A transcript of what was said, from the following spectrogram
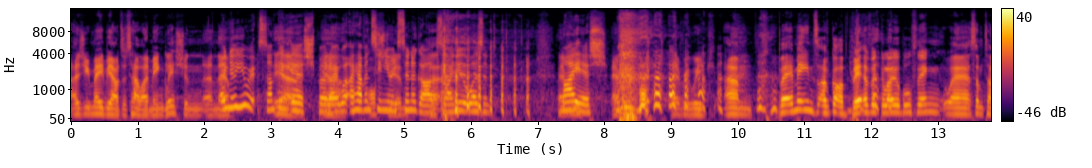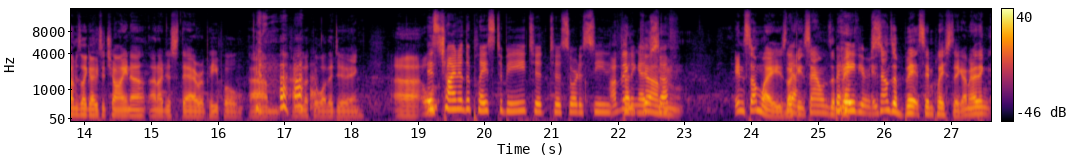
as you may be able to tell, I'm English, and and I they're knew you were something-ish, but I yeah. w- I haven't seen you in Austrian. synagogue, Uh, so I knew it wasn't my ish. every every week. Um, but it means I've got a Bit of a global thing where sometimes I go to China and I just stare at people um, and look at what they're doing. uh, Is China the place to be to, to sort of see I think, cutting edge um, stuff? In some ways, like Yeah. it sounds a Behaviors. bit. It sounds a bit simplistic. I mean, I think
